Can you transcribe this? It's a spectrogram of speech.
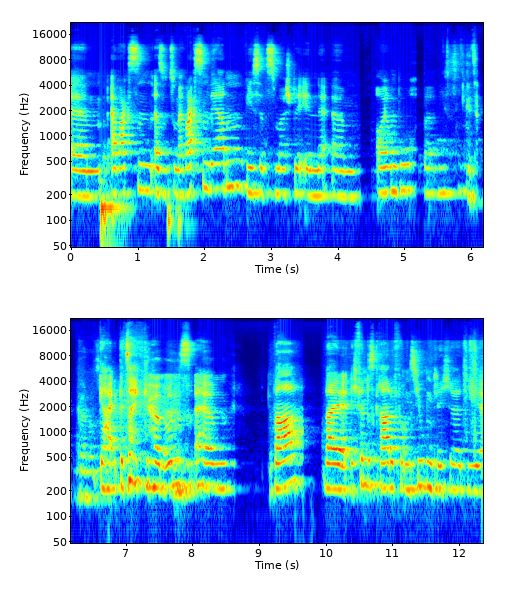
ähm, Erwachsen, also zum Erwachsenwerden, wie es jetzt zum Beispiel in ähm, eurem Buch, äh, wie ist? Gezeigt gehören uns. Ge gezeigt gehören uns, ähm, war, weil ich finde es gerade für uns Jugendliche, die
